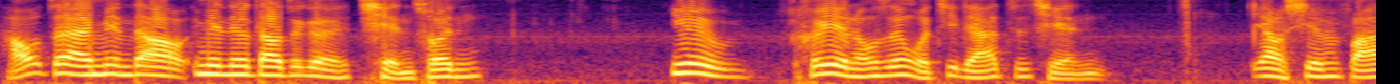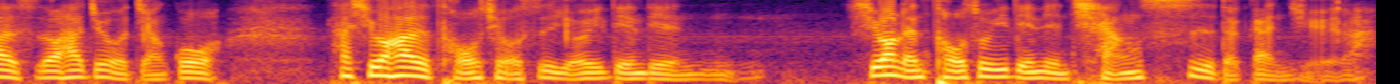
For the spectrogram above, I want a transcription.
好，再来面到面对到这个浅村，因为河野龙生，我记得他之前要先发的时候，他就有讲过，他希望他的投球是有一点点，希望能投出一点点强势的感觉啦。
